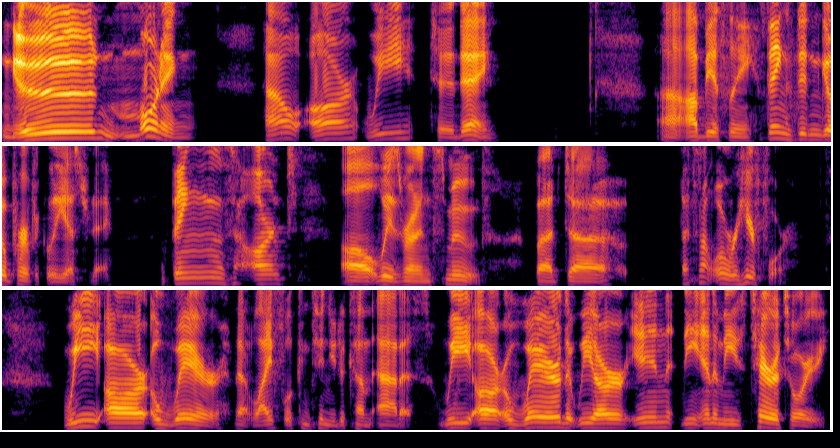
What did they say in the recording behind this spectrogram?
Good morning. How are we today? Uh, obviously, things didn't go perfectly yesterday. Things aren't always running smooth, but uh, that's not what we're here for. We are aware that life will continue to come at us. We are aware that we are in the enemy's territory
